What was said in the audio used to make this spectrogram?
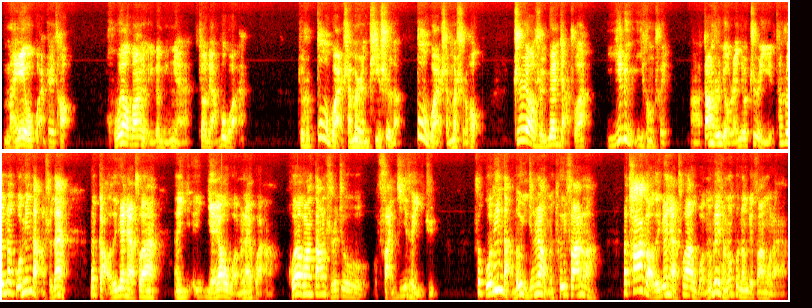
没有管这套。胡耀邦有一个名言叫“两不管”，就是不管什么人批示的，不管什么时候，只要是冤假错案，一律一风吹啊。当时有人就质疑，他说：“那国民党时代那搞的冤假错案，呃，也也要我们来管啊？”胡耀邦当时就反击他一句，说：“国民党都已经让我们推翻了，那他搞的冤假错案，我们为什么不能给翻过来啊？”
